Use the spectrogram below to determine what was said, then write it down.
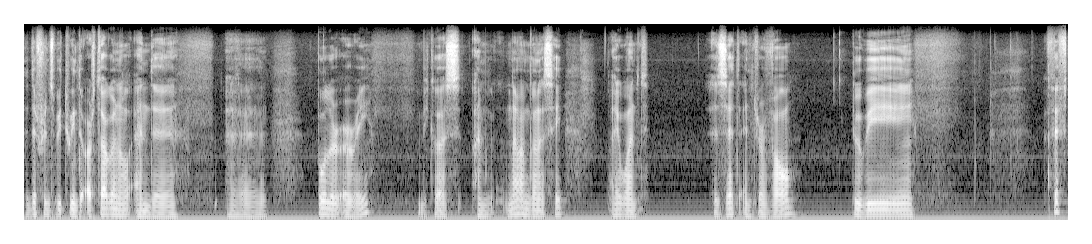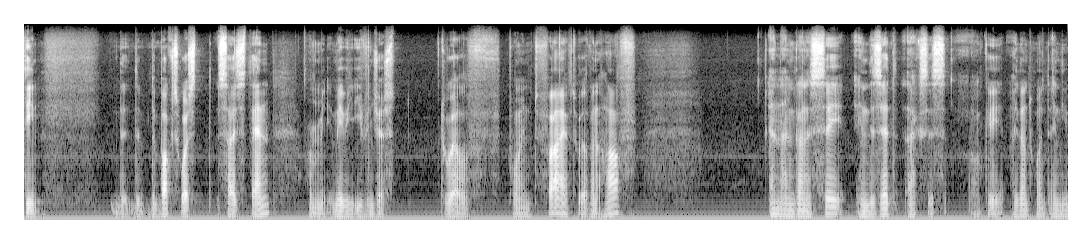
the difference between the orthogonal and the uh, polar array because I'm now I'm gonna say I want a z interval to be 15 the, the, the box was size 10 or maybe even just 12.5 12 and a half. And I'm gonna say in the Z axis okay I don't want any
